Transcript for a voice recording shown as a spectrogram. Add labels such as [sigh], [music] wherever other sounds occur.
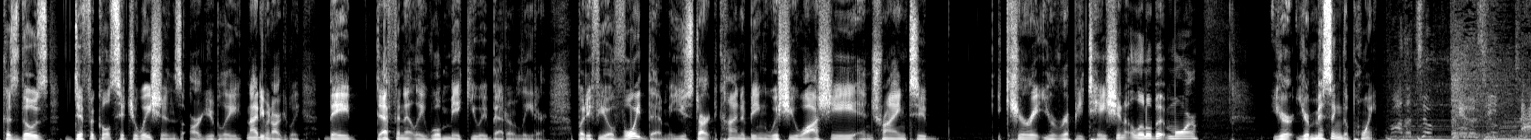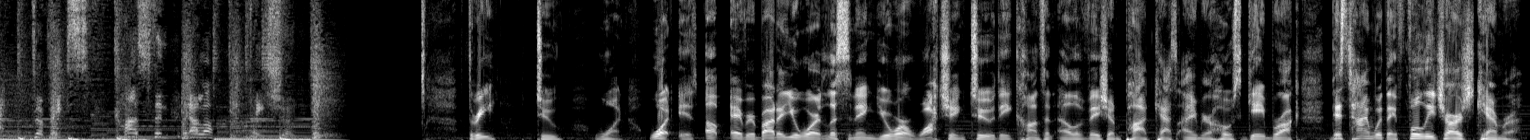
because those difficult situations, arguably, not even arguably, they definitely will make you a better leader. But if you avoid them, you start kind of being wishy washy and trying to curate your reputation a little bit more. You're you're missing the point. Positive energy activates constant elevation. Three, two, one. What is up, everybody? You are listening, you are watching to the Constant Elevation podcast. I am your host, Gabe Rock, this time with a fully charged camera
